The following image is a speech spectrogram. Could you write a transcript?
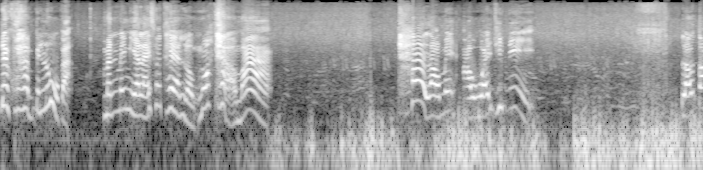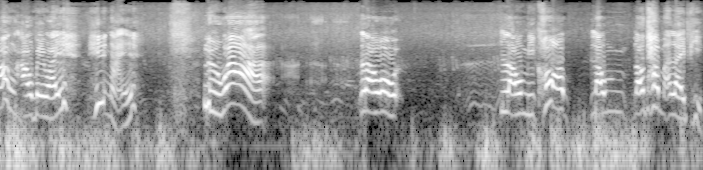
ด้วยความเป็นลูกอะ่ะ มันไม่มีอะไรทดแทนหรอกเนอกถามว่า ถ้าเราไม่เอาไว้ที่นี่ เราต้องเอาไปไว้ที่ไหน หรือว่าเราเรามีข้อเราเราทำอะไรผิด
